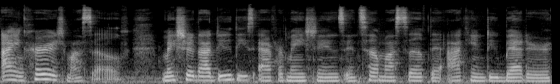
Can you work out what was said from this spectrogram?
I encourage myself. Make sure that I do these affirmations and tell myself that I can do better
